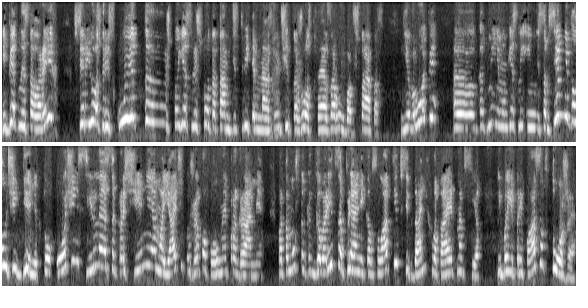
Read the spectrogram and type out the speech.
И бедный Саларейх всерьез рискует, э, что если что-то там действительно случится жесткая заруба в Штатах, Европе, э, как минимум, если и не совсем не получить денег, то очень сильное сокращение маячит уже по полной программе. Потому что, как говорится, пряников сладких всегда не хватает на всех. И боеприпасов тоже.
